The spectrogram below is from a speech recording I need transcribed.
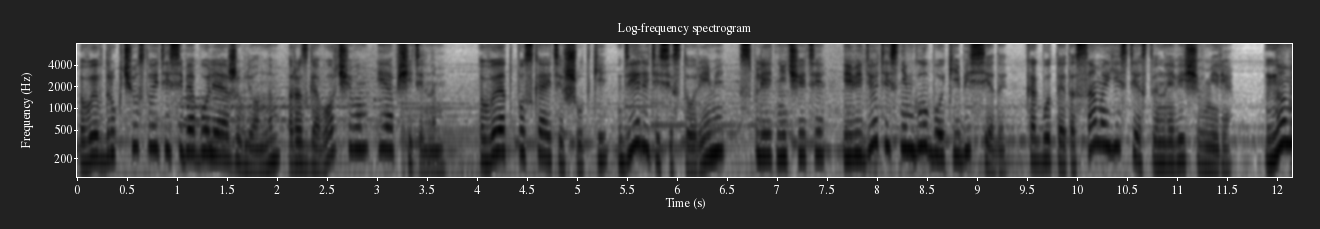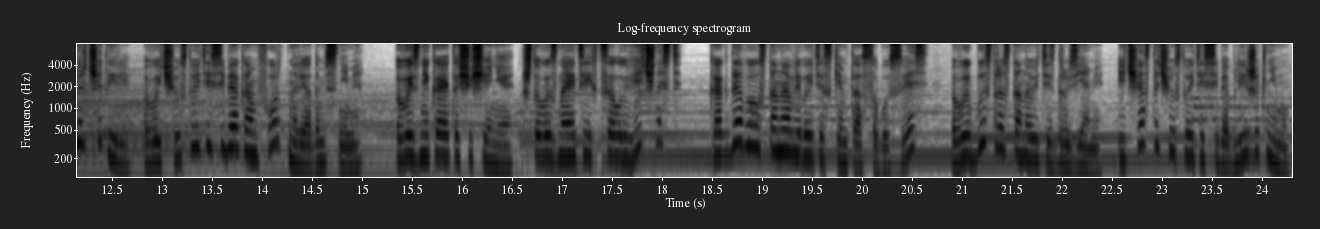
вы вдруг чувствуете себя более оживленным, разговорчивым и общительным. Вы отпускаете шутки, делитесь историями, сплетничаете и ведете с ним глубокие беседы, как будто это самая естественная вещь в мире. Номер четыре. Вы чувствуете себя комфортно рядом с ними. Возникает ощущение, что вы знаете их целую вечность? Когда вы устанавливаете с кем-то особую связь, вы быстро становитесь друзьями и часто чувствуете себя ближе к нему,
